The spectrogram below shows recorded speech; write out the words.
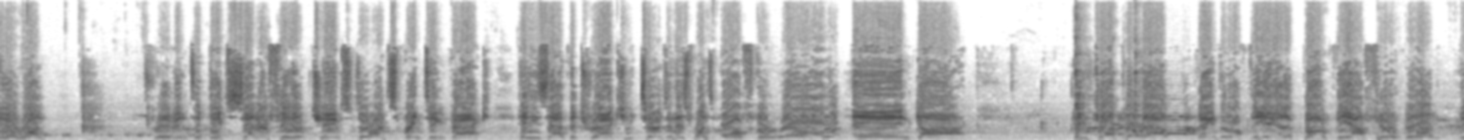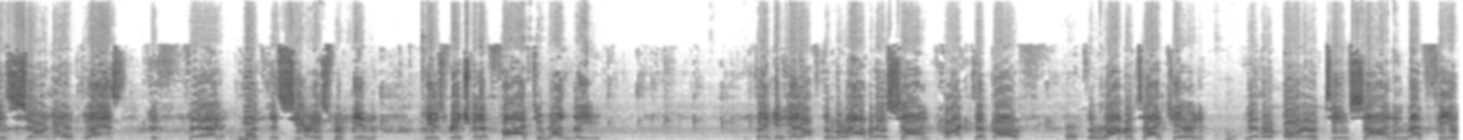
One driven to deep center field. James Stewart sprinting back. He's at the track. He turns, and this one's off the wall and gone. He got pulled out, landed off the air above the outfield wall. His solo blast, the third of the series for him, gives Richmond a 5 to 1 lead. Like it hit off the Marabito sign, parked above both the Robert Iker and Miller Auto Team sign in left field.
